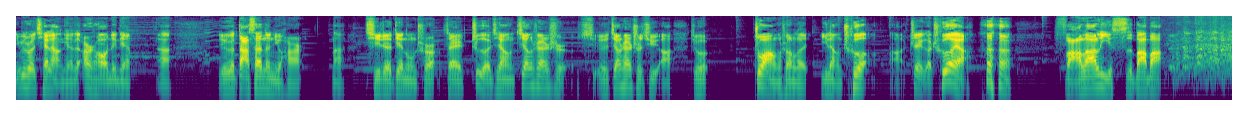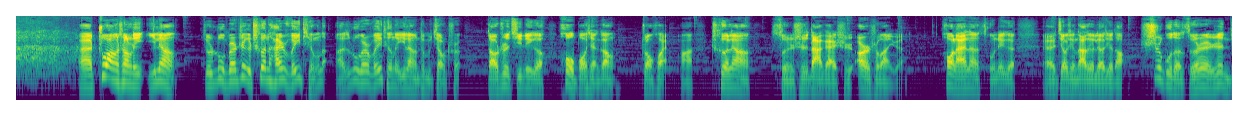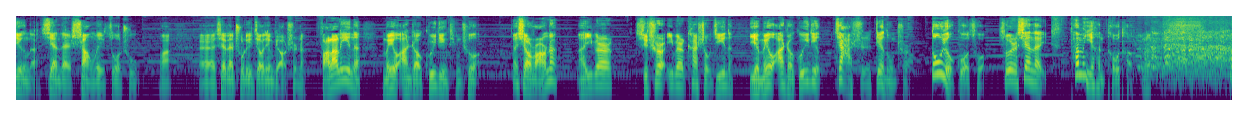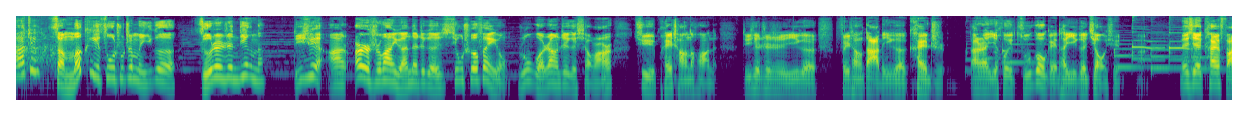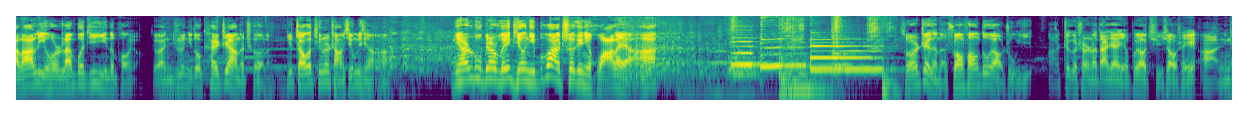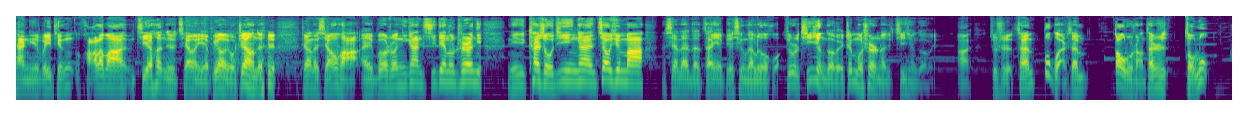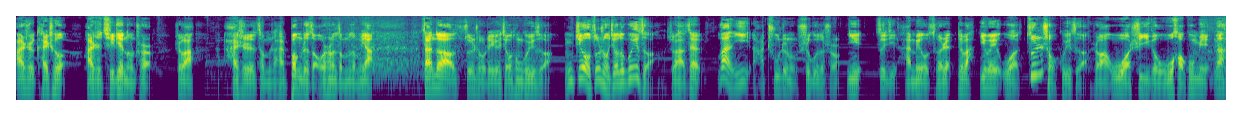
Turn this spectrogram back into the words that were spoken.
你比如说前两天在二十号那天啊，有一个大三的女孩啊，骑着电动车在浙江江山市呃江山市区啊，就撞上了一辆车啊，这个车呀，呵呵，法拉利四八八，哎，撞上了一辆就是路边这个车呢还是违停的啊，路边违停的一辆这么轿车，导致其这个后保险杠撞坏啊，车辆损失大概是二十万元。后来呢，从这个呃交警大队了解到，事故的责任认定呢，现在尚未做出啊。呃，现在处理交警表示呢，法拉利呢没有按照规定停车，那小王呢啊一边骑车一边看手机呢，也没有按照规定驾驶电动车，都有过错。所以说现在他们也很头疼啊，这怎么可以做出这么一个责任认定呢？的确啊，二十万元的这个修车费用，如果让这个小王去赔偿的话呢？的确，这是一个非常大的一个开支，当然也会足够给他一个教训啊。那些开法拉利或者兰博基尼的朋友，对吧？你说你都开这样的车了，你找个停车场行不行啊？你还是路边违停，你不怕车给你划了呀？啊？所以说这个呢，双方都要注意啊。这个事儿呢，大家也不要取笑谁啊。你看你违停划了吧，解恨就千万也不要有这样的这样的想法。哎，不要说你看骑电动车，你你看手机，你看教训吧。现在的咱也别幸灾乐祸，就是提醒各位，这么事儿呢，就提醒各位啊，就是咱不管是在道路上，咱是走路还是开车，还是骑电动车，是吧？还是怎么着，还蹦着走什么怎么怎么样？咱都要遵守这个交通规则。你只有遵守交通规则，是吧？在万一啊出这种事故的时候，你自己还没有责任，对吧？因为我遵守规则，是吧？我是一个五好公民。那。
